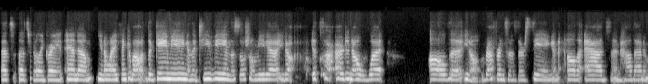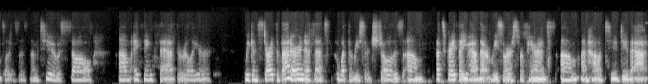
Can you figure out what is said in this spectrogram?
that's, that's really great. And, um, you know, when I think about the gaming and the TV and the social media, you know, it's hard to know what all the you know references they're seeing and all the ads and how that influences them too. So um, i think that the earlier we can start the better. And if that's what the research shows um, that's great that you have that resource for parents um, on how to do that.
